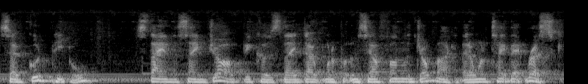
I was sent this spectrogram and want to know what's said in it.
So good people stay in the same job because they don't want to put themselves on the job market. They don't want to take that risk.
